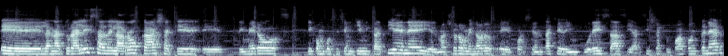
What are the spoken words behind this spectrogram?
eh, la naturaleza de la roca, ya que eh, primero qué composición química tiene y el mayor o menor porcentaje de impurezas y arcillas que pueda contener,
